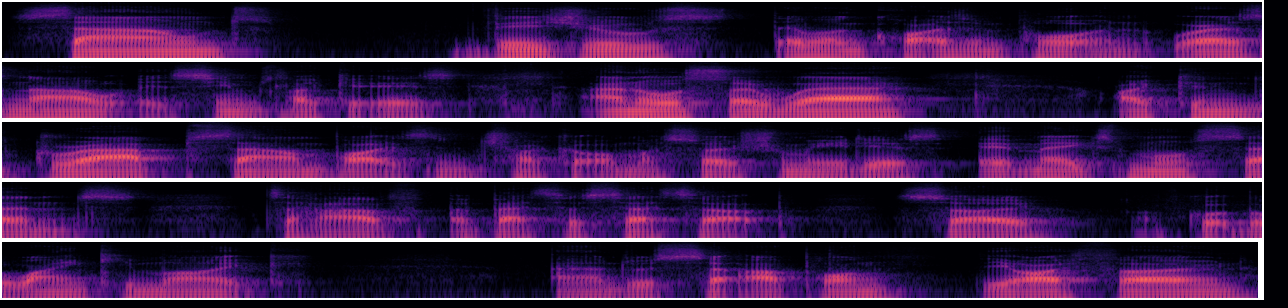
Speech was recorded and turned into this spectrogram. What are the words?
sound, visuals, they weren't quite as important, whereas now it seems like it is. And also, where I can grab sound bites and chuck it on my social medias. It makes more sense to have a better setup. So I've got the wanky mic and we're set up on the iPhone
